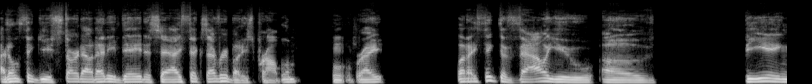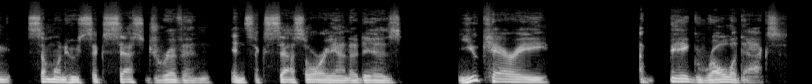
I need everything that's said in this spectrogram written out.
I don't think you start out any day to say, I fix everybody's problem, mm-hmm. right? But I think the value of being someone who's success driven and success oriented is you carry a big Rolodex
